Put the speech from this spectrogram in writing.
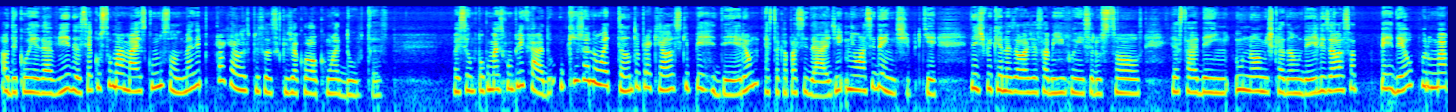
ao decorrer da vida, se acostumar mais com os sons. Mas e para aquelas pessoas que já colocam adultas? Vai ser um pouco mais complicado. O que já não é tanto para aquelas que perderam essa capacidade em um acidente, porque desde pequenas elas já sabem reconhecer os sons, já sabem o nome de cada um deles, elas só perdeu por uma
